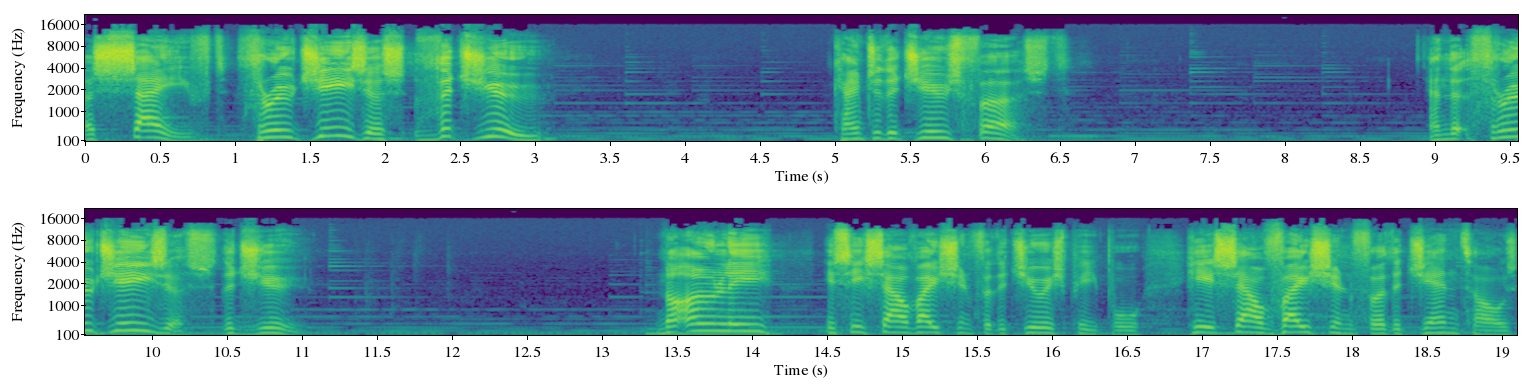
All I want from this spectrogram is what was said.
are saved through Jesus, the Jew, came to the Jews first. And that through Jesus, the Jew, not only is he salvation for the Jewish people, he is salvation for the Gentiles.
